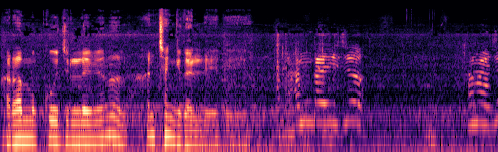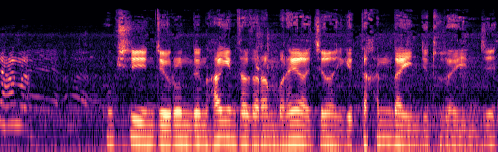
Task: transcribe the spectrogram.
바람 꽂으려면은 한참 기다려야 돼요. 한 달이죠? 하나지 하나. 혹시 이제 이런 데는 확인 사살 한번 해야죠. 이게 딱 한 달인지 두 달인지.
